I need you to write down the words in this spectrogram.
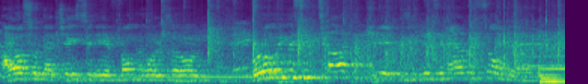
I also got Jason here from Warzone. We're only missing Todd the Kid because he lives in Arizona.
